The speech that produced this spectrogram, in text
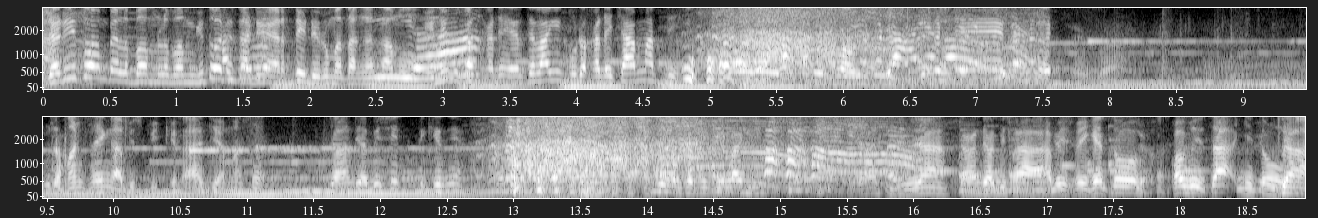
Jadi itu sampai lebam-lebam gitu ada KDRT di rumah tangga kamu. Ini bukan KDRT lagi, udah KD camat nih. Cuman saya nggak habis pikir aja, masa Jangan dihabisin pikirnya. Nggak bisa pikir lagi. Maksudnya, Jangan dihabisin. Nah, habis pikir tuh, kok bisa gitu? ya,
